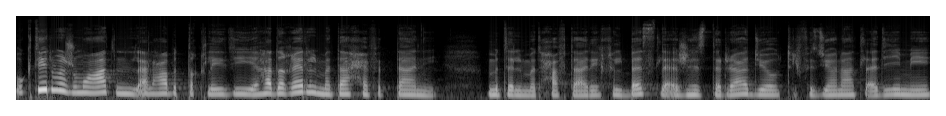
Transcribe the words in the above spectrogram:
وكتير مجموعات من الألعاب التقليدية. هذا غير المتاحف الثانية. مثل متحف تاريخ البث لأجهزة الراديو والتلفزيونات القديمة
